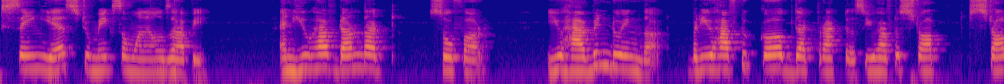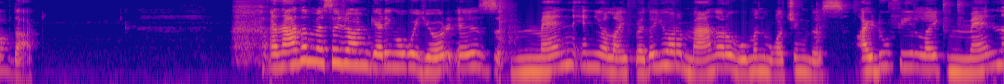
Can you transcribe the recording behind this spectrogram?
saying yes to make someone else happy, and you have done that so far. You have been doing that, but you have to curb that practice. You have to stop stop that Another message I'm getting over here is men in your life, whether you are a man or a woman watching this, I do feel like men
